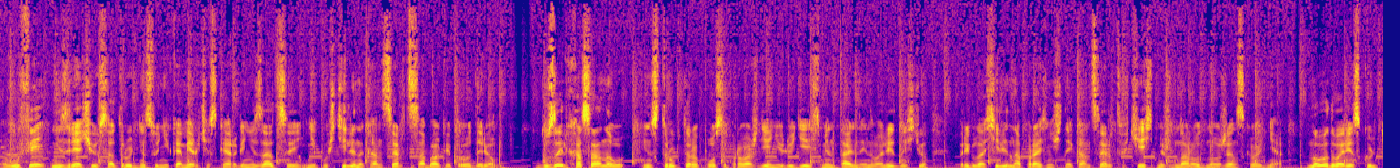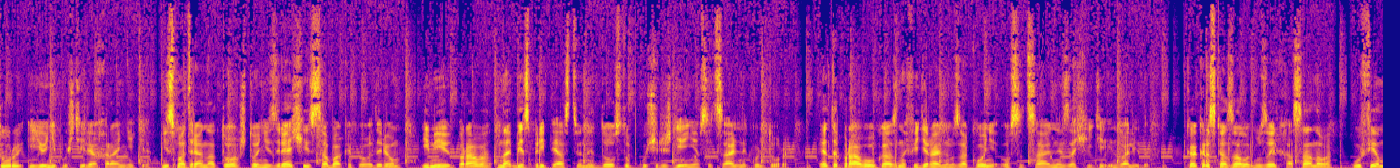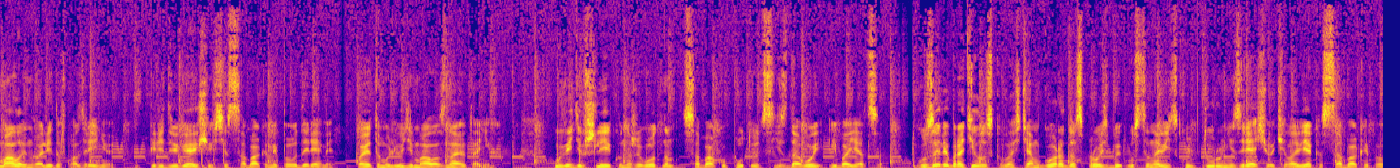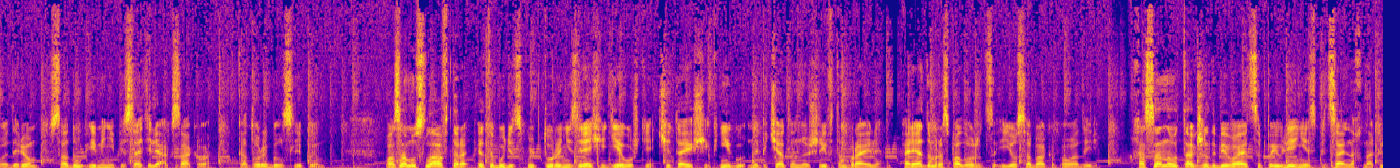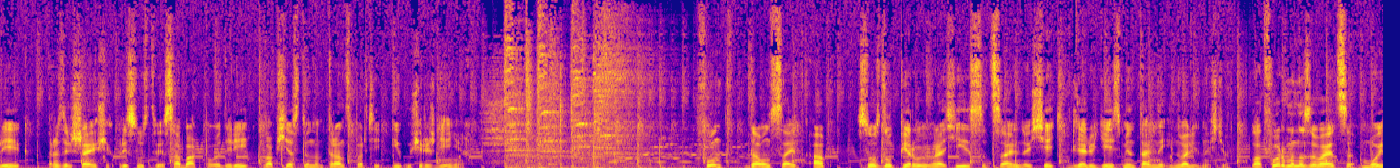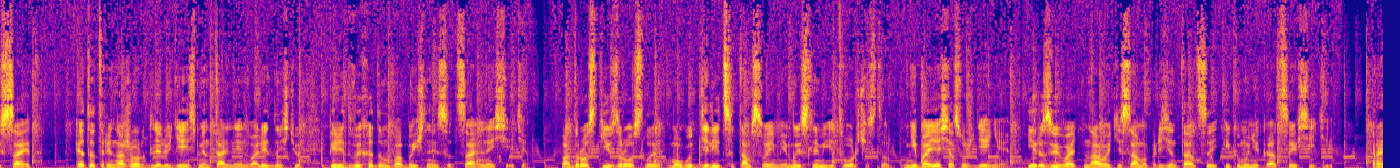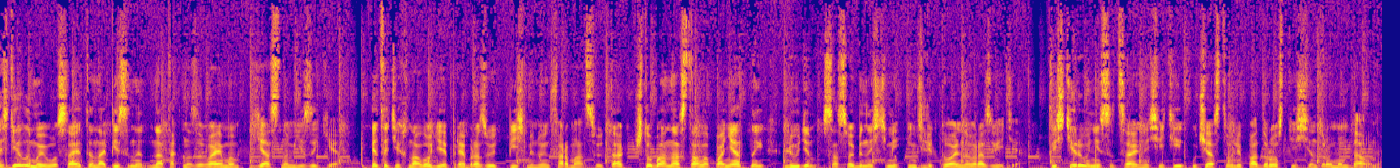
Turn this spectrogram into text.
В Уфе незрячую сотрудницу некоммерческой организации не пустили на концерт с собакой-поводырем. Гузель Хасанову, инструктора по сопровождению людей с ментальной инвалидностью, пригласили на праздничный концерт в честь Международного женского дня. Но во дворец культуры ее не пустили охранники, несмотря на то, что незрячие с собакой-поводырем имеют право на беспрепятственный доступ к учреждениям социальной культуры. Это право указано в Федеральном законе о социальной защите инвалидов. Как рассказала Гузель Хасанова, в Уфе мало инвалидов по зрению, передвигающихся с собаками-поводырями, поэтому люди мало знают о них. Увидев шлейку на животном, собаку путают с ездовой и боятся. Гузель обратилась к властям города с просьбой установить скульптуру незрячего человека с собакой-поводырем в саду имени писателя Аксакова, который был слепым. По замыслу автора, это будет скульптура незрячей девушки, читающей книгу, напечатанную шрифтом Брайля, а рядом расположится ее собака-поводырь. Хасанова также добивается появления специальных наклеек, разрешающих присутствие собак-поводырей в общественном транспорте и учреждениях. Фонд Downside Up создал первую в России социальную сеть для людей с ментальной инвалидностью. Платформа называется «Мой сайт», это тренажер для людей с ментальной инвалидностью перед выходом в обычные социальные сети. Подростки и взрослые могут делиться там своими мыслями и творчеством, не боясь осуждения, и развивать навыки самопрезентации и коммуникации в сети. Разделы моего сайта написаны на так называемом ясном языке. Эта технология преобразует письменную информацию так, чтобы она стала понятной людям с особенностями интеллектуального развития. В тестировании социальной сети участвовали подростки с синдромом Дауна.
